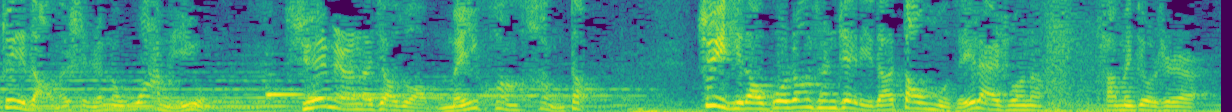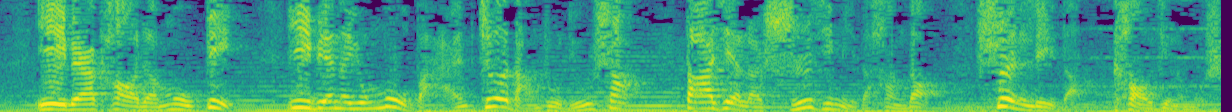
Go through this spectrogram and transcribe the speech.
最早呢是人们挖煤用的，学名呢叫做煤矿夯道。具体到郭庄村这里的盗墓贼来说呢，他们就是一边靠着墓壁，一边呢用木板遮挡住流沙，搭建了十几米的巷道，顺利的靠近了墓室。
